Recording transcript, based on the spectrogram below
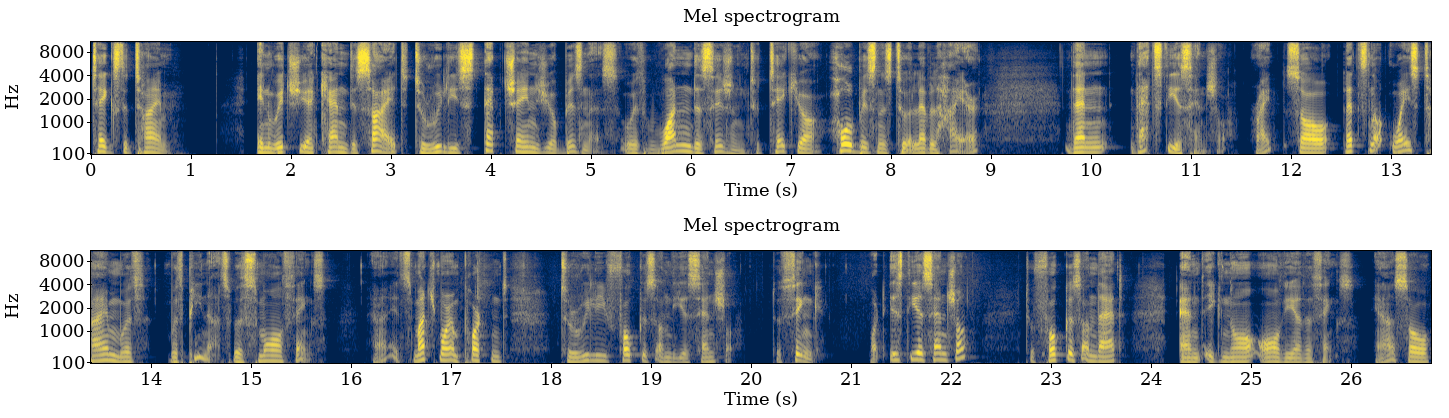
takes the time in which you can decide to really step change your business with one decision to take your whole business to a level higher, then that's the essential, right? So let's not waste time with, with peanuts, with small things. Uh, it's much more important to really focus on the essential, to think what is the essential, to focus on that and ignore all the other things. Yeah, so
